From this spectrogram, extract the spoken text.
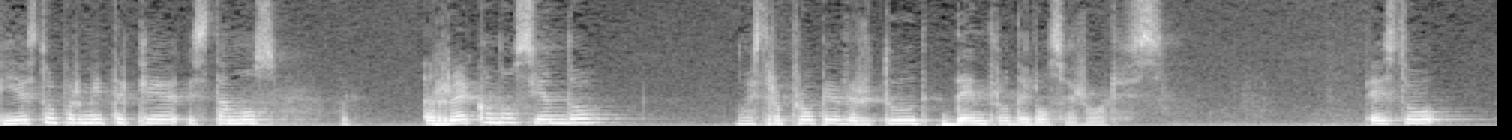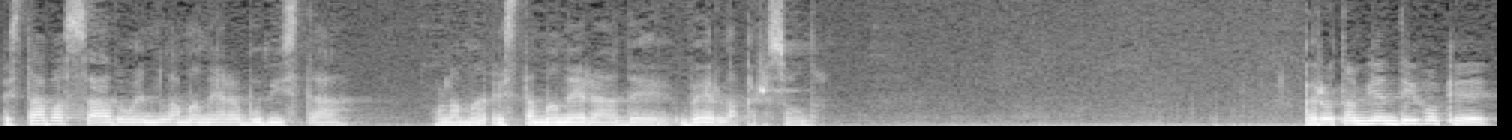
Y esto permite que estamos reconociendo nuestra propia virtud dentro de los errores. Esto está basado en la manera budista o esta manera de ver la persona. Pero también dijo que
